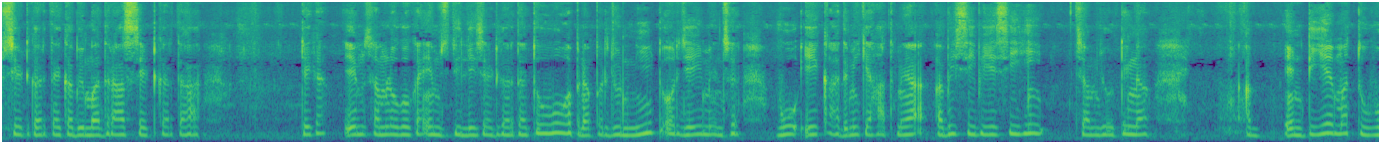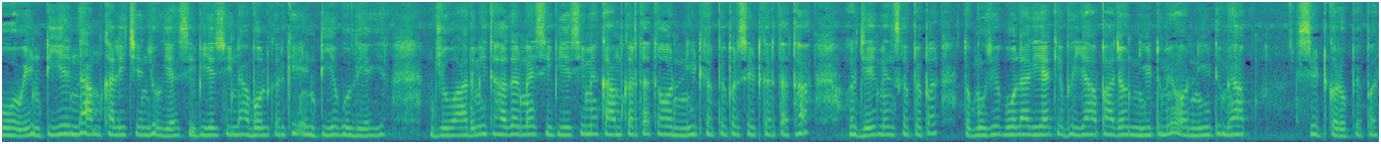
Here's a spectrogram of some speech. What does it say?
सेट करते हैं, कभी मद्रास सेट करता है ठीक है? एम्स हम लोगों का एम्स दिल्ली सेट करता है तो वो अपना पर जो नीट और जेई मेन्स है, वो एक आदमी के हाथ में है। अभी ई ही, समझो, ठीक ना? अब एनटीए मत तो वो एनटीए नाम खाली चेंज हो गया। सीबीएसई ना बोल करके एनटीए बोल दिया गया। जो आर्मी था, अगर मैं सीबीएसई में काम करता था और नीट का पेपर सेट करता था और जे मेंस का पेपर तो मुझे बोला गया कि भैया आप आ जाओ नीट में और नीट में आप सेट करो पेपर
